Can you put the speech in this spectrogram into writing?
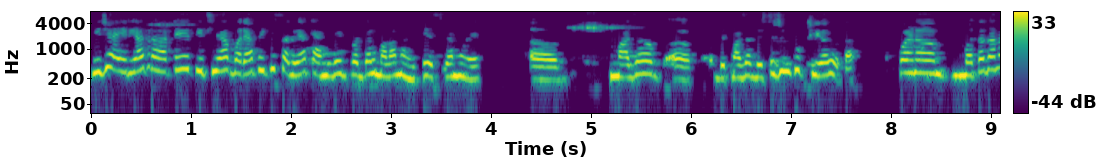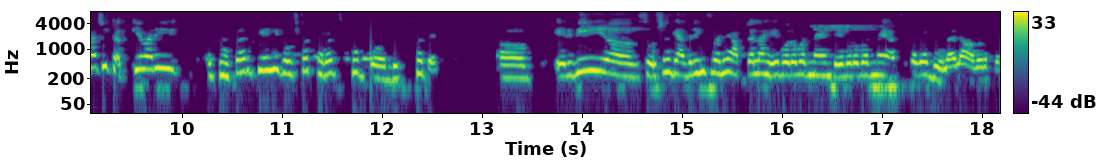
मी ज्या एरियात राहते तिथल्या बऱ्यापैकी सगळ्या कॅन्डिडेटबद्दल मला माहिती असल्यामुळे माझं माझा डिसिजन खूप क्लिअर होता. पण मतदानाची टक्केवारी घसरते ही गोष्ट खरंच खूप दुःखद आहे. एरवी सोशल गॅदरिंगमध्ये आपल्याला हे बरोबर नाही ते बरोबर नाही असं सगळं बोलायला आवडतं.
